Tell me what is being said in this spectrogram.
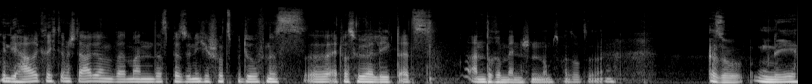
in die Haare kriegt im Stadion, weil man das persönliche Schutzbedürfnis äh, etwas höher legt als andere Menschen, um es mal so zu sagen. Also, nee,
